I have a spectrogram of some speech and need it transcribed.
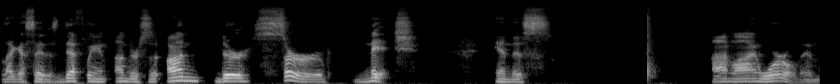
like I said, it's definitely an under, underserved niche in this online world. And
